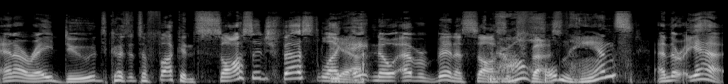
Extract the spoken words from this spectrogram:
NRA dudes because it's a fucking sausage fest like Yeah. ain't no ever been a sausage They're all fest. holding hands? And they're yeah,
